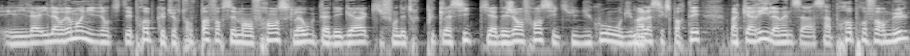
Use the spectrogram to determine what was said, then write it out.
et il a il a vraiment une identité propre que tu retrouves pas forcément en France là où t'as des gars qui font des trucs plus classiques qu'il y a déjà en France et qui du coup ont du mal à s'exporter. Bakary il amène sa, sa propre formule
